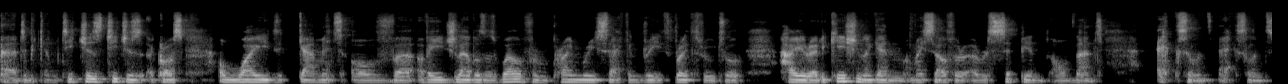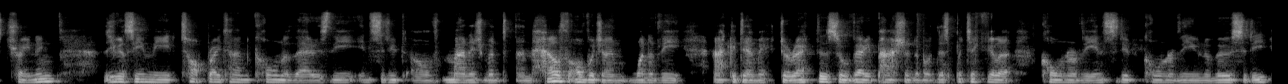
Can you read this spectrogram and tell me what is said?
uh, to become teachers, teachers across a wide gamut of, uh, of age levels as well, from primary, secondary, right through to higher education. Again, myself a, a recipient of that excellent, excellent training. As you can see in the top right hand corner, there is the Institute of Management and Health, of which I'm one of the academic directors. So, very passionate about this particular corner of the institute, corner of the university.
